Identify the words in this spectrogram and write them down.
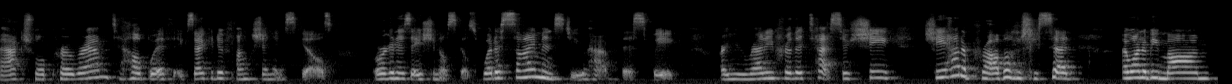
actual program to help with executive functioning skills, organizational skills. What assignments do you have this week? Are you ready for the test? So she she had a problem. She said, I want to be mom.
